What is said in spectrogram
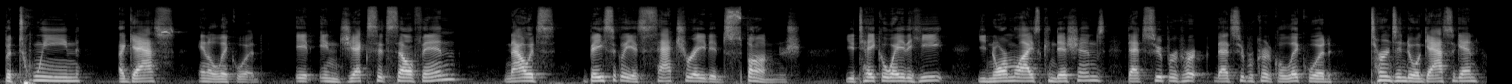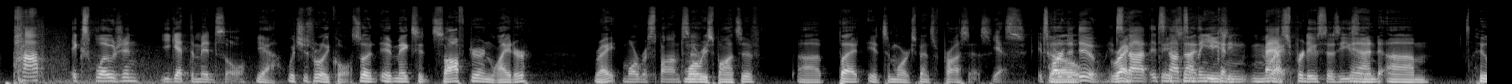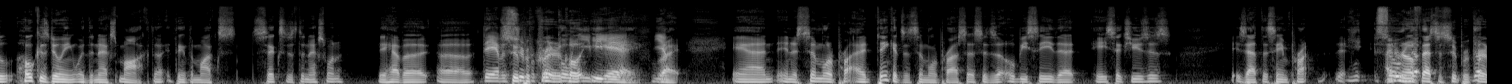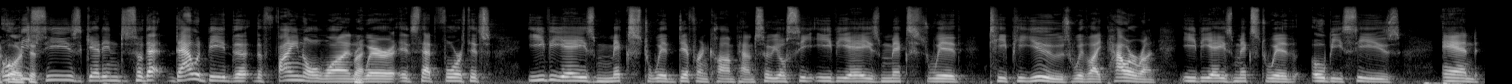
between a gas and a liquid. It injects itself in. Now it's basically a saturated sponge. You take away the heat, you normalize conditions, that super that supercritical liquid turns into a gas again, pop, explosion, you get the midsole. yeah which is really cool so it, it makes it softer and lighter right More responsive. more responsive uh, but it's a more expensive process yes. It's hard to do. It's right. not it's, not It's not something you can mass Right. produce as easily. And um, who Hoka is doing with the next Mach. The- I think the Mach six is the next one. They have a, a They have a supercritical EVA. Yep. right? And in a similar, pro- I think it's a similar process. It's an OBC that ASICS uses. Is that the same? Pro- I don't know the- if that's a supercritical the or just OBCs get into so that that would be the the final one Right. where it's that fourth. It's EVAs mixed with different compounds. So you'll see EVAs mixed with TPUs with like Power Run, EVAs mixed with OBCs, and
